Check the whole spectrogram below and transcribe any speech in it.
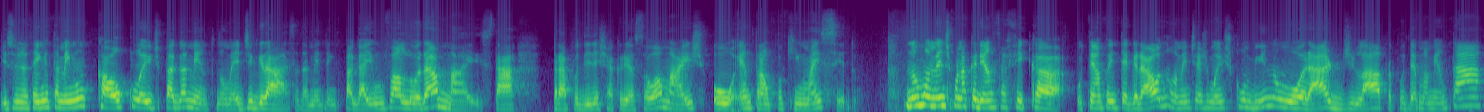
isso já tem também um cálculo aí de pagamento, não é de graça, também tem que pagar aí um valor a mais, tá? para poder deixar a criança ou a mais ou entrar um pouquinho mais cedo. Normalmente, quando a criança fica o tempo integral, normalmente as mães combinam o horário de lá para poder amamentar,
